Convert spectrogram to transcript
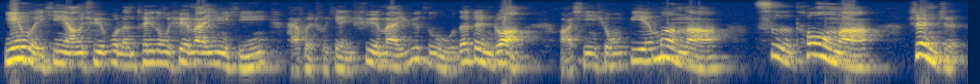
因为心阳虚不能推动血脉运行，还会出现血脉瘀阻的症状啊，心胸憋闷啊，刺痛啊，甚至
